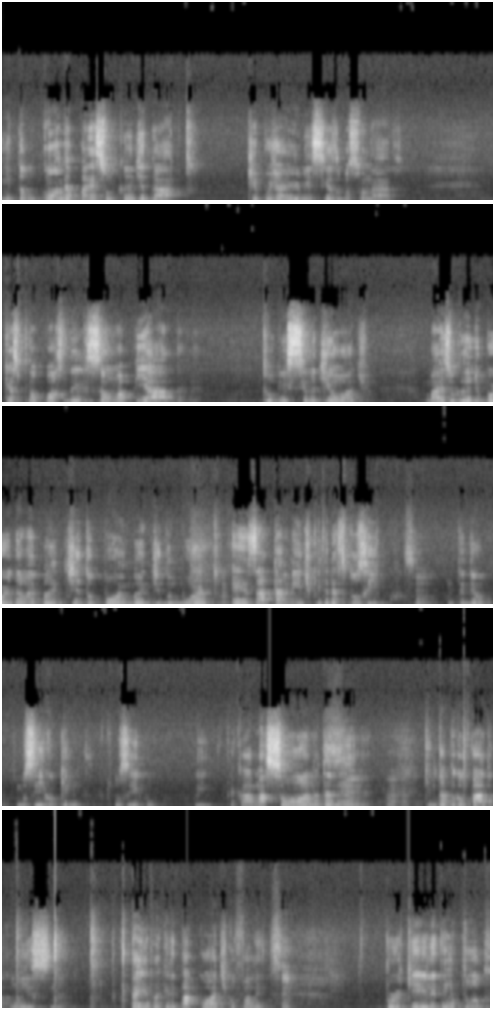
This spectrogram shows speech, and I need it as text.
Então quando aparece um candidato, tipo Jair Messias Bolsonaro, que as propostas dele são uma piada, né? Tudo em cima de ódio. Mas o grande bordão é bandido bom e bandido morto, é exatamente o que interessa para os ricos. Sim. Entendeu? Os ricos que. Os ricos. e Aquela maçona também, né? Aham. Que não tá preocupado com isso, né? Que tá dentro daquele pacote que eu falei. Sim. Porque ele tem tudo.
